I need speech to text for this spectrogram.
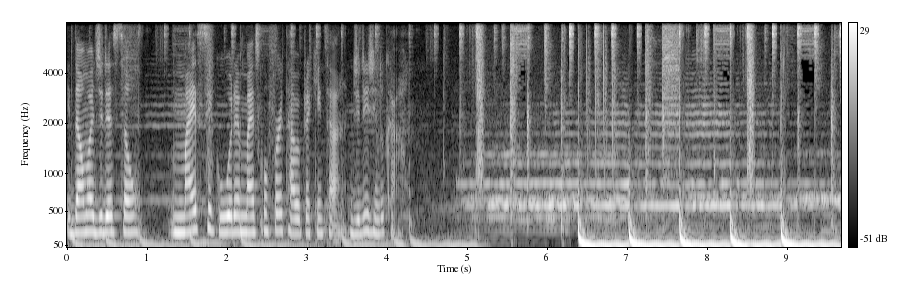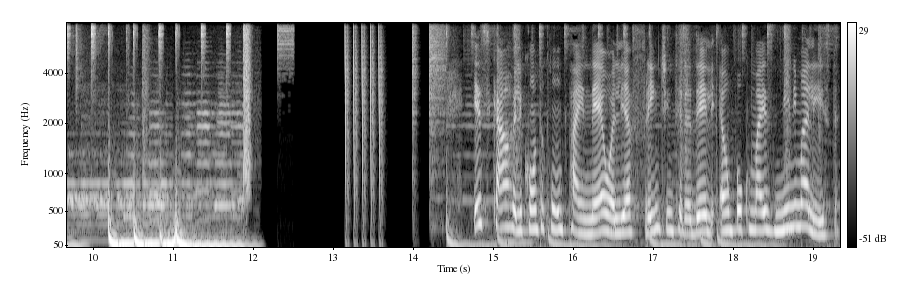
e dar uma direção mais segura, mais confortável para quem está dirigindo o carro. Esse carro ele conta com um painel ali, a frente inteira dele é um pouco mais minimalista.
